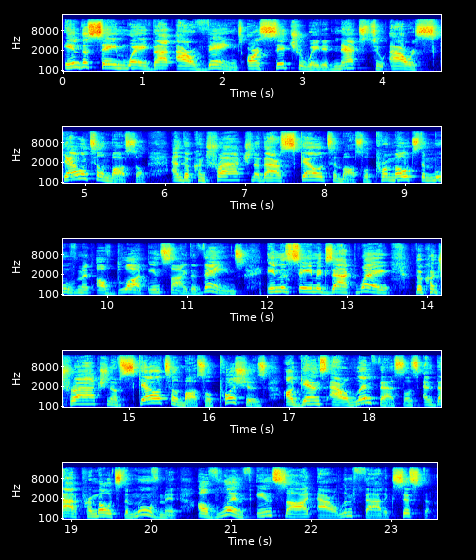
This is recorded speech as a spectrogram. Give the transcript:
in the same way that our veins are situated next to our skeletal muscle and the contraction of our skeletal muscle promotes the movement of blood inside the veins, in the same exact way, the contraction of skeletal muscle pushes against our lymph vessels and that promotes the movement of lymph inside our lymphatic system.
